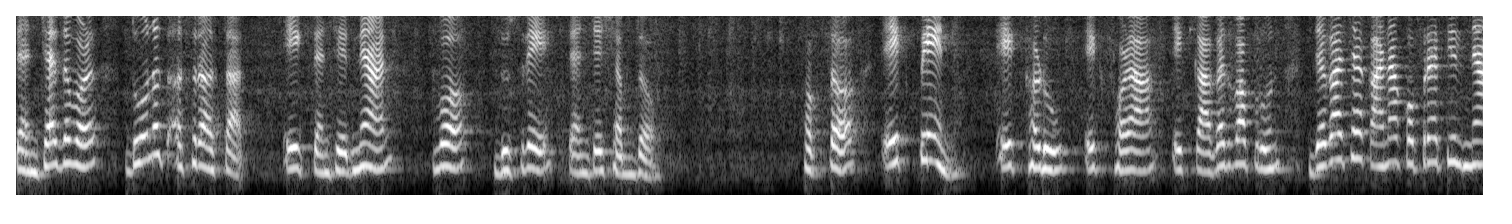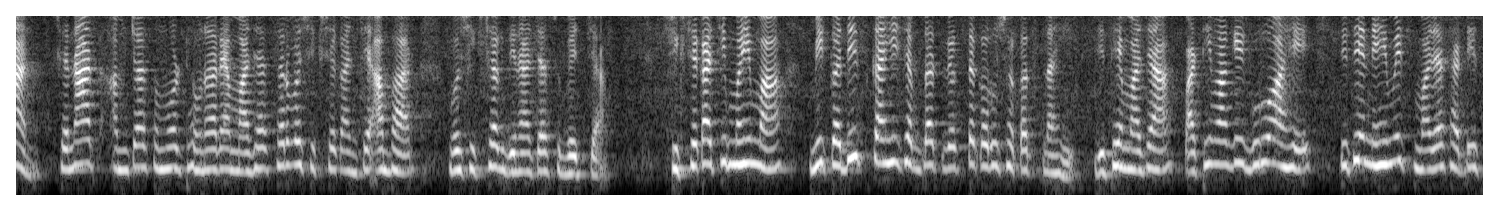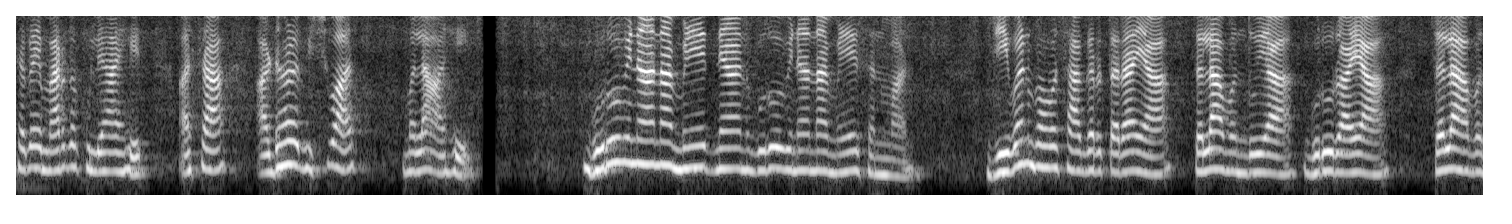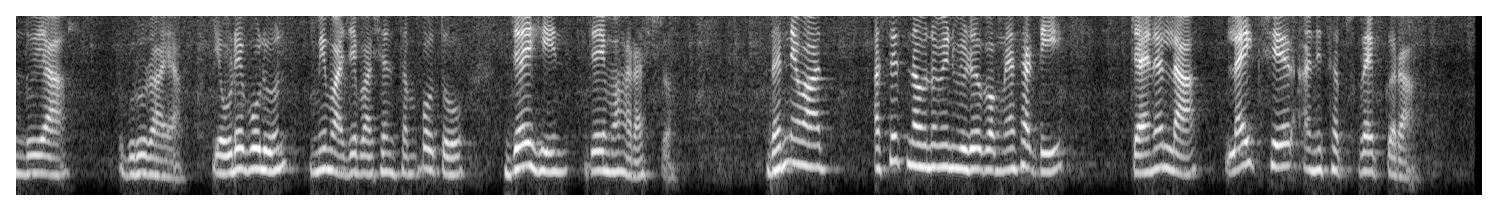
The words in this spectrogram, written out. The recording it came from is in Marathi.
त्यांच्याजवळ दोनच अस्त्र असतात. एक त्यांचे ज्ञान व दुसरे त्यांचे शब्द. फक्त एक पेन एक खडू एक फळा एक कागद वापरून जगाच्या कानाकोपऱ्यातील ज्ञान क्षणात आमच्यासमोर ठेवणाऱ्या माझ्या सर्व शिक्षकांचे आभार व शिक्षक दिनाच्या शुभेच्छा. शिक्षकाची महिमा मी कधीच काही शब्दात व्यक्त करू शकत नाही. जिथे माझ्या पाठीमागे गुरु आहे तिथे नेहमीच माझ्यासाठी सगळे मार्ग खुले आहेत असा आढळ विश्वास मला आहे. गुरुविना ना मिळे ज्ञान गुरुविना ना मिळे सन्मान. जीवन भवसागर तराया चला वंदुया गुरुराया चला वंदुया गुरुराया. एवढे बोलून मी माझे भाषण संपवतो. जय हिंद जय महाराष्ट्र. धन्यवाद. असेच नवनवीन व्हिडिओ बघण्यासाठी चॅनलला लाईक शेअर आणि सबस्क्राईब करा.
